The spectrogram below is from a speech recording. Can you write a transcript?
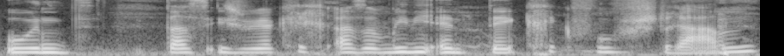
Und das ist wirklich, also meine Entdeckung vom Strand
